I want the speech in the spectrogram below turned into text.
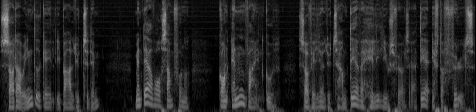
så er der jo intet galt i bare at lytte til dem. Men der hvor samfundet går en anden vej end Gud, så vælger at lytte til ham. Det er, hvad hellig livsførelse er. Det er efterfølgelse.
